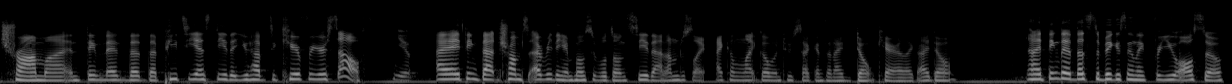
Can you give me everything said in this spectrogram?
trauma and think that the, the PTSD that you have to cure for yourself. Yep. I think that trumps everything, and most people don't see that. And I'm just like, I can let go in two seconds, and I don't care. Like I don't. And I think that that's the biggest thing. Like for you also,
